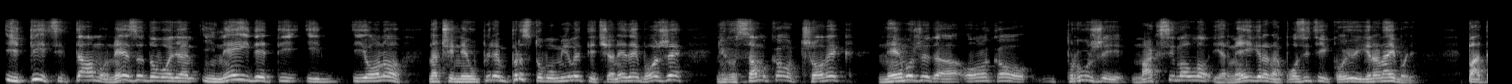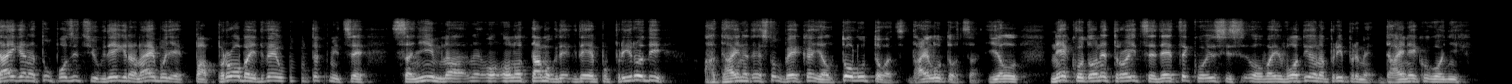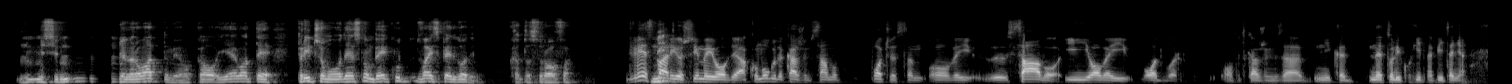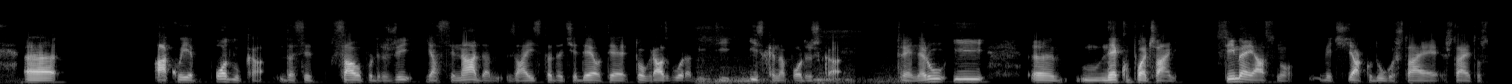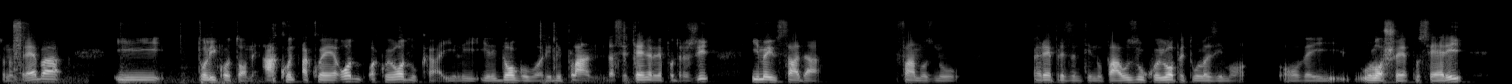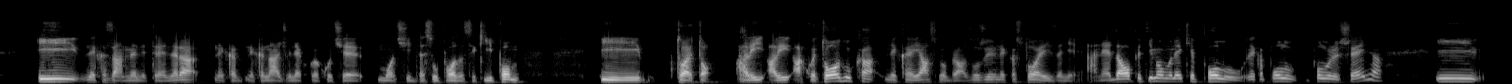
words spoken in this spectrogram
i ti si tamo nezadovoljan i ne ide ti i, i ono, znači ne upirem prstom u Miletića, ne daj Bože, nego samo kao čovek ne može da ono kao pruži maksimalno jer ne igra na poziciji koju igra najbolje pa daj ga na tu poziciju gde igra najbolje, pa probaj dve utakmice sa njim na, na ono tamo gde, gde je po prirodi, a daj na desnog beka, jel to Lutovac? Daj Lutovca. Jel neko od one trojice dece koju si ovaj, vodio na pripreme? Daj nekog od njih. Mislim, neverovatno mi je, ono, kao jevo te, pričamo o desnom beku 25 godina. Katastrofa. Dve stvari još imaju ovde, ako mogu da kažem samo, počeo sam ovaj, Savo i ovaj odbor, opet kažem za nikad ne toliko hitna pitanja. Uh, ako je odluka da se Savo podrži, ja se nadam zaista da će deo te, tog razgovora biti iskrena podrška treneru i uh, neko pojačanje. Svima je jasno već jako dugo šta je, šta je to što nam treba i toliko o tome. Ako, ako, je, od, ako je odluka ili, ili dogovor ili plan da se trener ne podrži, imaju sada famoznu reprezentativnu pauzu u koju opet ulazimo ovaj, u lošoj atmosferi i neka zamene trenera, neka, neka nađu nekoga ko će moći da se upozna s ekipom i to je to. Ali, ali ako je to odluka, neka je jasno obrazložena i neka stoje iza nje. A ne da opet imamo neke polu, neka polu, polu rešenja i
